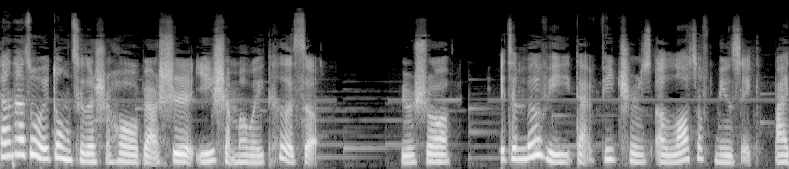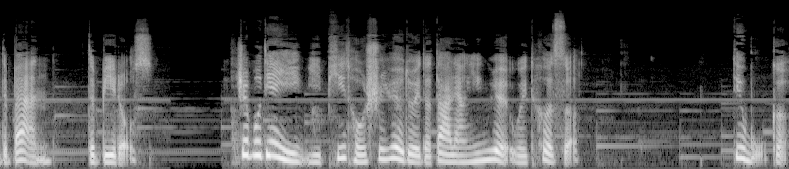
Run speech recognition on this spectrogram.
当它作为动词的时候，表示以什么为特色。比如说，It's a movie that features a lot of music by the band The Beatles。这部电影以披头士乐队的大量音乐为特色。第五个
